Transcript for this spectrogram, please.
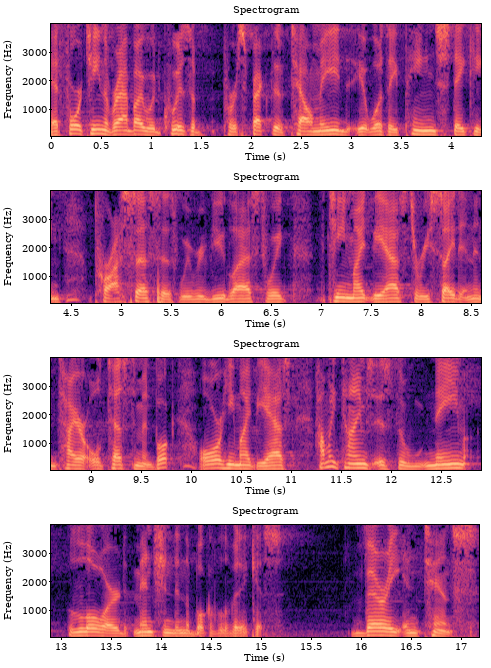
At 14, the rabbi would quiz a prospective Talmid. It was a painstaking process, as we reviewed last week. The teen might be asked to recite an entire Old Testament book, or he might be asked, How many times is the name Lord mentioned in the book of Leviticus? Very intense.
